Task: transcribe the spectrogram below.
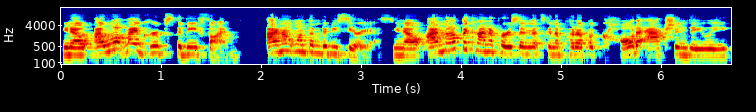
You know, I want my groups to be fun. I don't want them to be serious. You know, I'm not the kind of person that's going to put up a call to action daily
